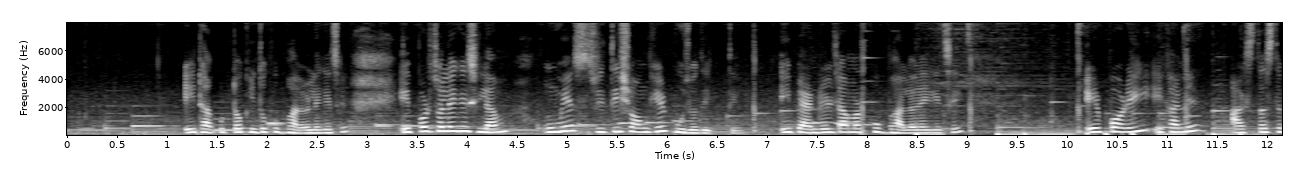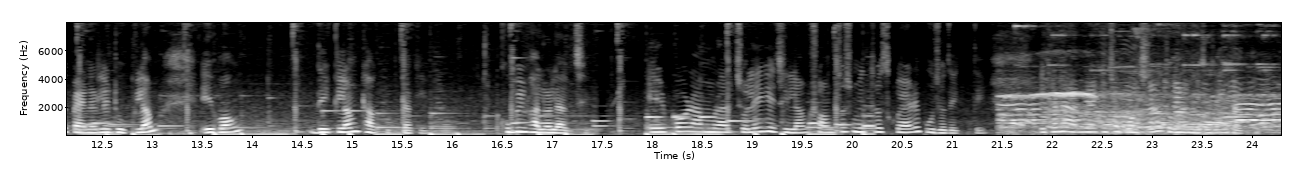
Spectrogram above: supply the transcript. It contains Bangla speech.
এই ঠাকুরটাও কিন্তু খুব ভালো লেগেছে। এরপর চলে গেছিলাম উমেশ স্মৃতি সংঘের পুজো দেখতে। এই প্যান্ডেলটা আমার খুব ভালো লেগেছে। এরপরেই এখানে আস্তে আস্তে প্যান্ডেলে ঢুকলাম এবং দেখলাম ঠাকুরটাকে। খুবই ভালো লাগছে। এরপর আমরা চলে গেছিলাম সন্তোষ মিত্র স্কোয়ারে পুজো দেখতে। এখানে আমি আর কিছু বলছি না, তোমরা নিজেরাই দেখো।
